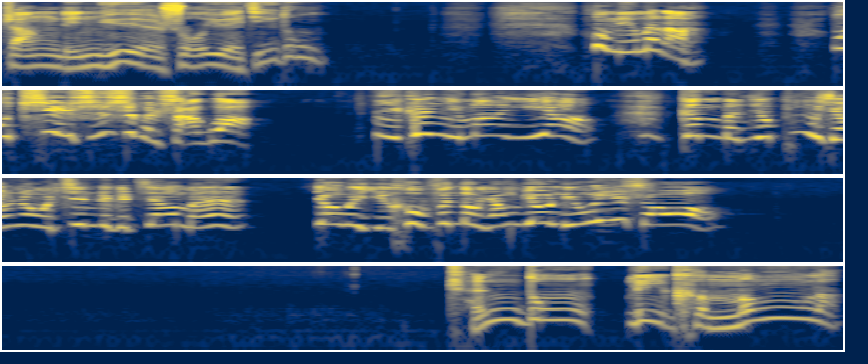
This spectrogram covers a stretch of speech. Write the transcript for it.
张林越说越激动：“我明白了，我确实是个傻瓜。”你跟你妈一样，根本就不想让我进这个家门，要为以后分道扬镳留一手。陈东立刻懵了，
